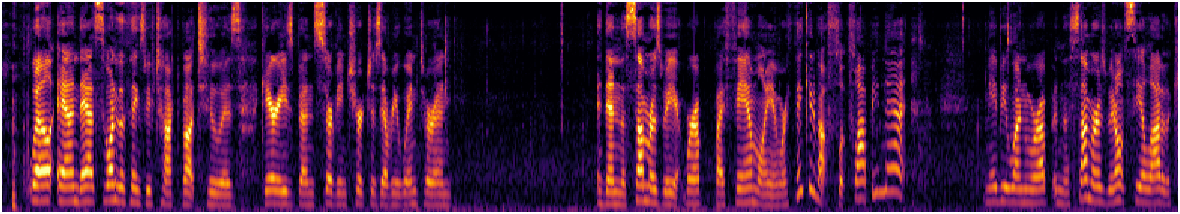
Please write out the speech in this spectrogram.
well, and that's one of the things we've talked about too is Gary's been serving churches every winter and and then in the summers, we, we're up by family and we're thinking about flip-flopping that. Maybe when we're up in the summers, we don't see a lot of the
